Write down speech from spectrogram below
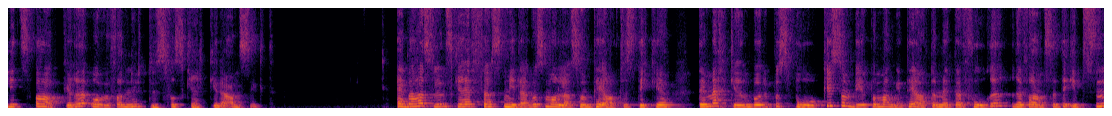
litt spakere overfor Nuttes forskrekkede ansikt. Ebba Haslund skrev først 'Middag hos Molla' som teaterstykke. Det merker hun både på språket, som byr på mange teatermetaforer, referanse til Ibsen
